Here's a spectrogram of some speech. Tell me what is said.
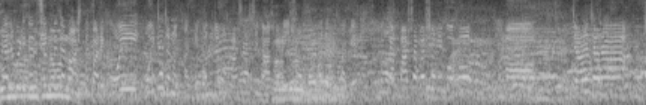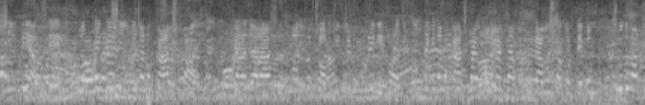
সেলিব্রিটিদের দেখতে যেন আসতে পারে। ওই ওইটা যেন থাকে মানুষ যেন হাসাহাসি না করে এই সম্ভাবনা যেন থাকে। এবং তার পাশাপাশি আমি বলব যারা যারা শিল্পী আছে প্রত্যেকটা শিল্পী যেন কাজ পায়। যারা যারা শুধুমাত্র চলচ্চিত্রের উপরেই নির্ভর আছে প্রত্যেকে যেন কাজ পায় ওরকম একটা ব্যবস্থা করতে। এবং শুধুমাত্র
